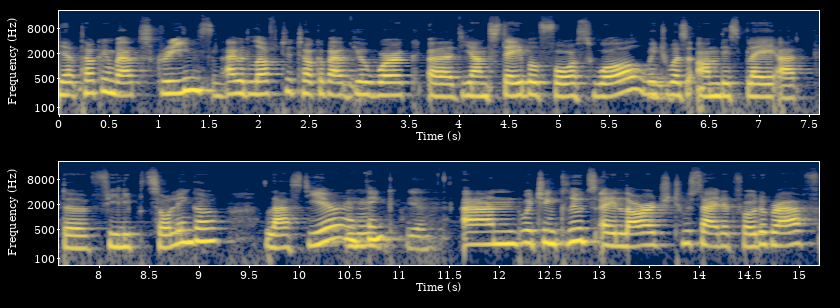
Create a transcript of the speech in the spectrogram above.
Yeah, talking about screens, I would love to talk about your work, uh, The Unstable Fourth Wall, which mm. was on display at the Phillip Zollinger last year, I mm-hmm. think, yeah. and which includes a large two sided photograph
